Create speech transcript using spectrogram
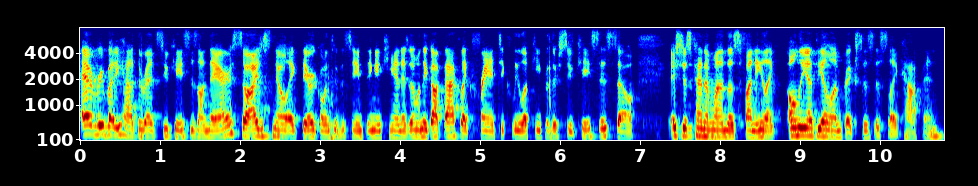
everybody had the red suitcases on there. So I just know like they're going through the same thing in Canada when they got back, like frantically looking for their suitcases. So it's just kind of one of those funny, like only at the Olympics does this like happen.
